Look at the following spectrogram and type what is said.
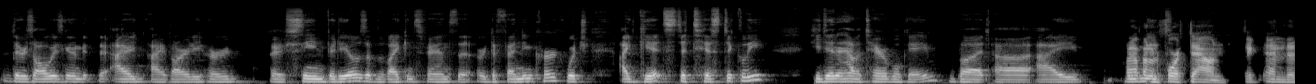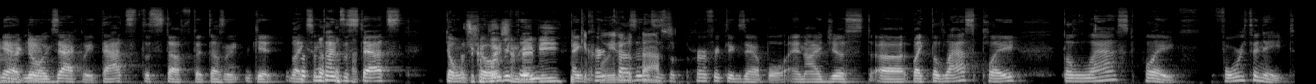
there's always going to be, I, I've already heard, I've seen videos of the Vikings fans that are defending Kirk, which I get statistically. He didn't have a terrible game, but uh, I. What happened on fourth down? The end yeah, no, exactly. That's the stuff that doesn't get like sometimes the stats don't That's show everything. baby. And He Kirk Cousins pass. is the perfect example. And I just uh like the last play, the last play, fourth and eight.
